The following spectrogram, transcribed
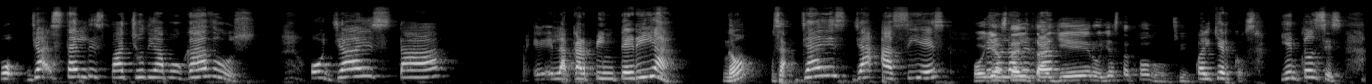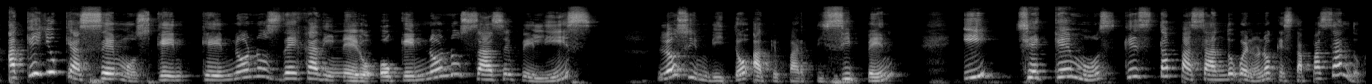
o ya está el despacho de abogados o ya está eh, la carpintería, ¿no? O sea, ya es, ya así es. O ya está el taller, o ya está todo, sí. Cualquier cosa. Y entonces, aquello que hacemos que, que no nos deja dinero o que no nos hace feliz, los invito a que participen y chequemos qué está pasando, bueno, no qué está pasando,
